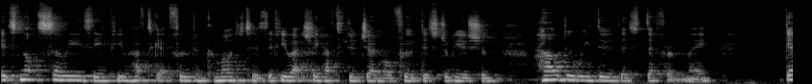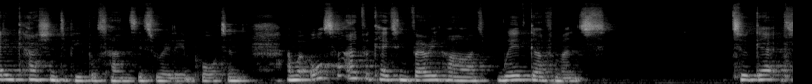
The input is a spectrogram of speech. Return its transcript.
it's not so easy if you have to get food and commodities, if you actually have to do general food distribution? How do we do this differently? Getting cash into people's hands is really important. And we're also advocating very hard with governments to get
